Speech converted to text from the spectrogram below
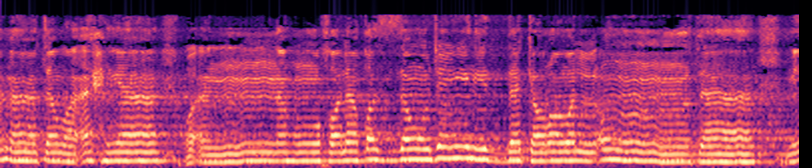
أمات وأحيا وأنه خلق الزوجين الذكر والأنثى. من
